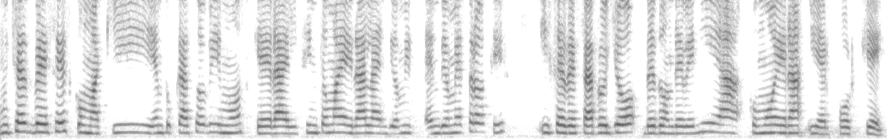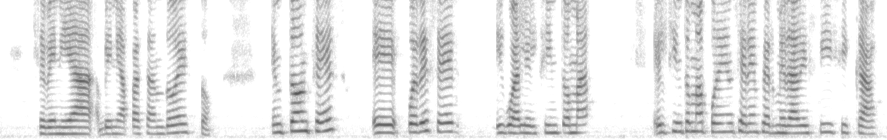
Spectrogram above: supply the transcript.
Muchas veces, como aquí en tu caso vimos, que era el síntoma era la endometrosis y se desarrolló de dónde venía, cómo era y el por qué se venía, venía pasando esto. Entonces, eh, puede ser igual el síntoma el síntoma pueden ser enfermedades físicas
